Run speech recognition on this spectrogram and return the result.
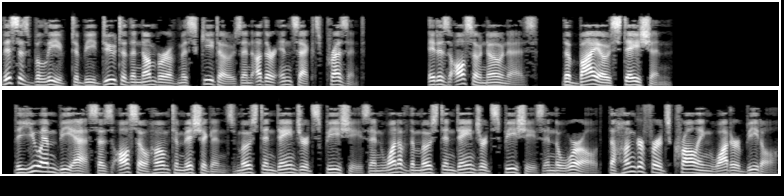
This is believed to be due to the number of mosquitoes and other insects present. It is also known as the biostation. The UMBS is also home to Michigan's most endangered species and one of the most endangered species in the world, the Hungerford's crawling water beetle.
